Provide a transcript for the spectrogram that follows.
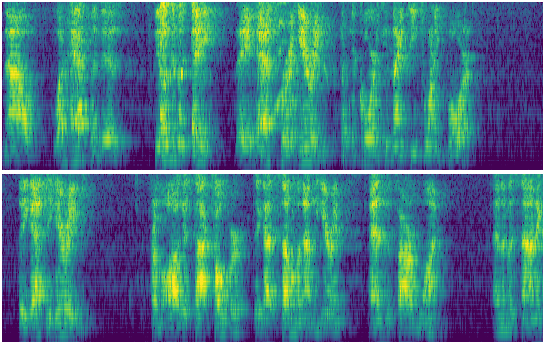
Now, what happened is, if you look at the date, they asked for a hearing at the courts in 1924. They got the hearing from August to October. They got settlement on the hearing, and the farm won. And the Masonic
